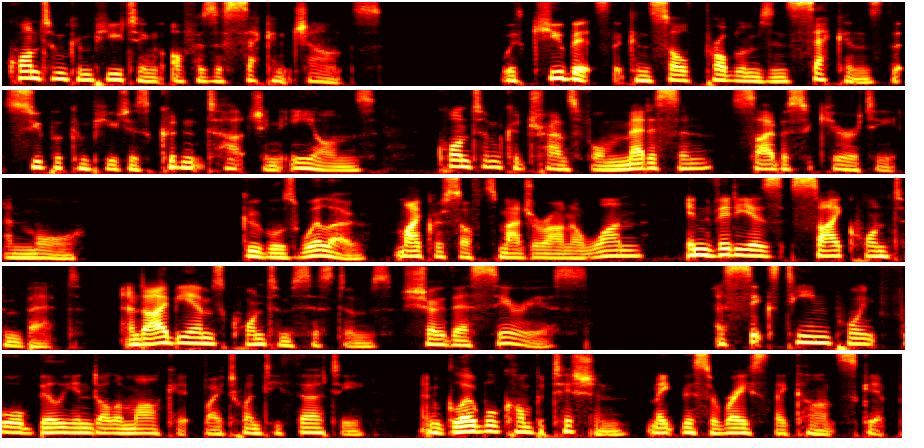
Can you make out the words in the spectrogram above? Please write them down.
quantum computing offers a second chance. With qubits that can solve problems in seconds that supercomputers couldn't touch in eons, quantum could transform medicine, cybersecurity, and more. Google's Willow, Microsoft's Majorana 1, NVIDIA's PsiQuantum Bet, and IBM's quantum systems show they're serious. A $16.4 billion market by 2030 and global competition make this a race they can't skip.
